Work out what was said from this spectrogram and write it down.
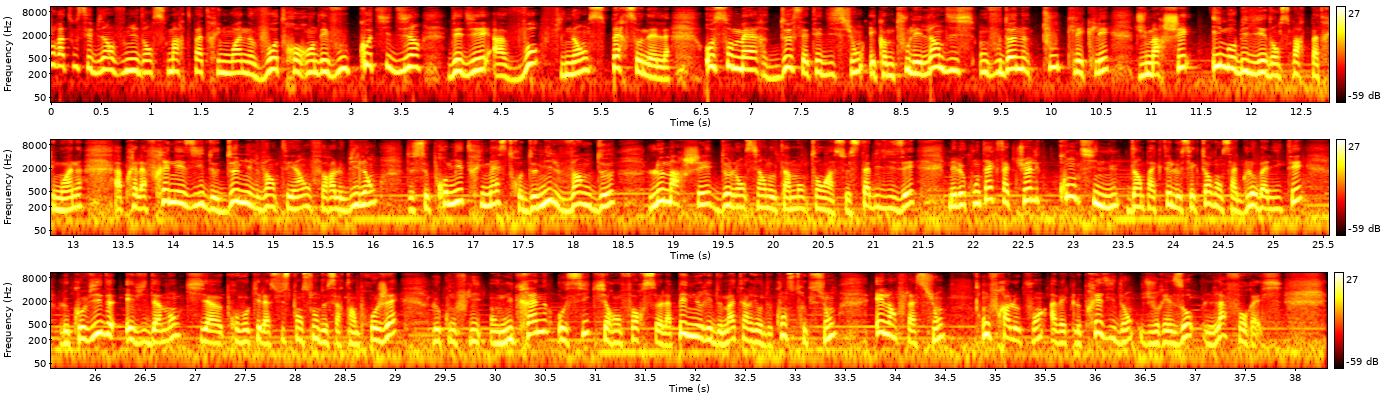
Bonjour à tous et bienvenue dans Smart Patrimoine, votre rendez-vous quotidien dédié à vos finances personnelles. Au sommaire de cette édition, et comme tous les lundis, on vous donne toutes les clés du marché immobilier dans Smart Patrimoine. Après la frénésie de 2021, on fera le bilan de ce premier trimestre 2022. Le marché de l'ancien notamment tend à se stabiliser, mais le contexte actuel continue d'impacter le secteur dans sa globalité. Le Covid, évidemment, qui a provoqué la suspension de certains projets, le conflit en Ukraine aussi qui renforce la pénurie de matériaux de construction et l'inflation. On fera le point avec le président du réseau La Forêt.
